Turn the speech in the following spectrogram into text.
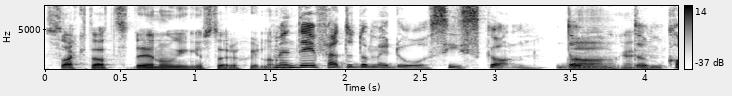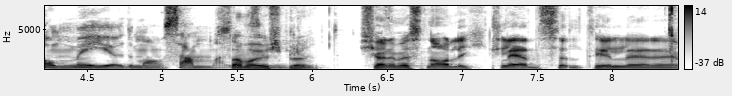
sagt att det är nog ingen större skillnad. Men det är för att de är då syskon. De, Ja, okej. de kommer ju, de har samma, Samma liksom, ursprung. grund. Kör ni med snarlik klädsel till eh,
